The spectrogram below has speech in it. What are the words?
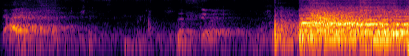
Got it? Let's do it.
